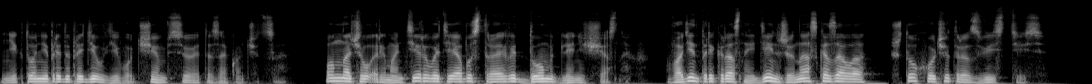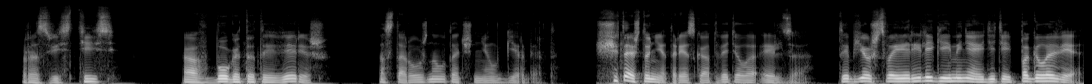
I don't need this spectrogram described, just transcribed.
Никто не предупредил его, чем все это закончится. Он начал ремонтировать и обустраивать дом для несчастных. В один прекрасный день жена сказала, что хочет развестись. «Развестись?» «А в Бога-то ты веришь?» – осторожно уточнил Герберт. «Считай, что нет», – резко ответила Эльза. «Ты бьешь своей религией меня и детей по голове».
